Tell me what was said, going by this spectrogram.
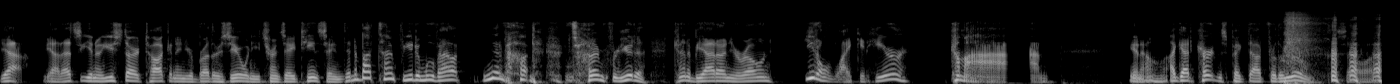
Yeah, yeah, that's you know, you start talking in your brother's ear when he turns 18 saying, Isn't about time for you to move out? Isn't it about time for you to kind of be out on your own? You don't like it here. Come on. You know, I got curtains picked out for the room. So uh,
